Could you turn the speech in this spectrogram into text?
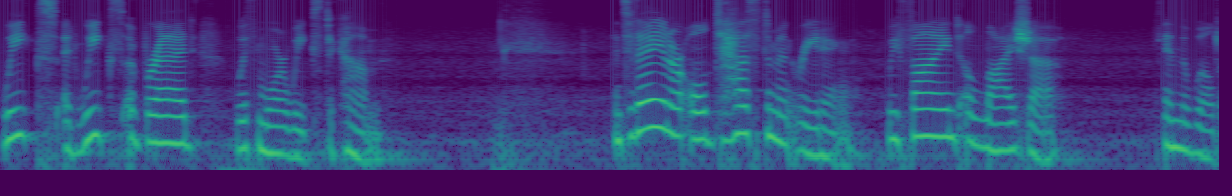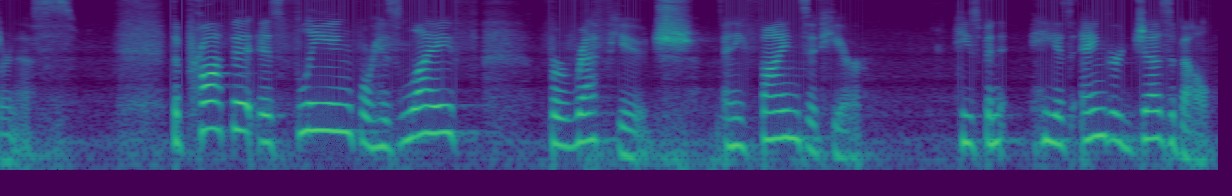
Weeks and weeks of bread with more weeks to come. And today in our Old Testament reading, we find Elijah in the wilderness. The prophet is fleeing for his life, for refuge, and he finds it here. He's been, he has angered Jezebel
